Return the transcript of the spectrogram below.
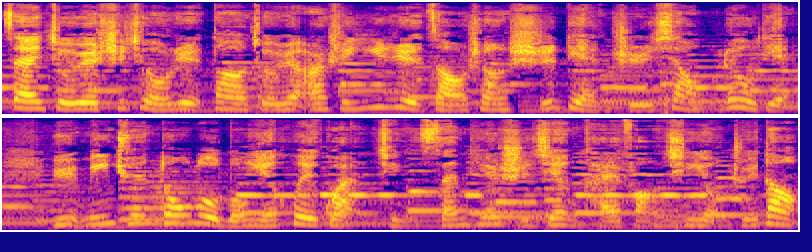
在九月十九日到九月二十一日早上十点至下午六点，于民权东路龙岩会馆，近三天时间开放亲友追悼。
